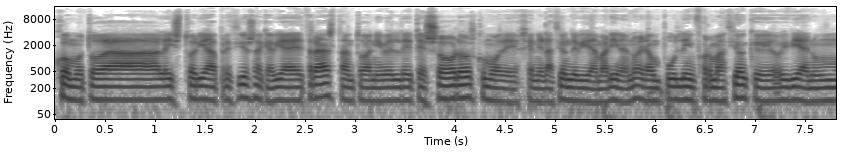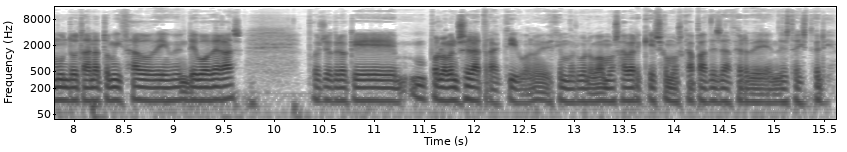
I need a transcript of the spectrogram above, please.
como toda la historia preciosa que había detrás, tanto a nivel de tesoros como de generación de vida marina. ¿no? Era un pool de información que hoy día en un mundo tan atomizado de bodegas pues yo creo que por lo menos era atractivo, ¿no? Y dijimos, bueno, vamos a ver qué somos capaces de hacer de, esta historia.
